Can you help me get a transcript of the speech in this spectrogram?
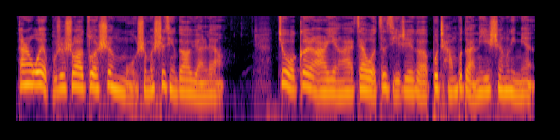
当然，我也不是说要做圣母，什么事情都要原谅。就我个人而言啊，在我自己这个不长不短的一生里面，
